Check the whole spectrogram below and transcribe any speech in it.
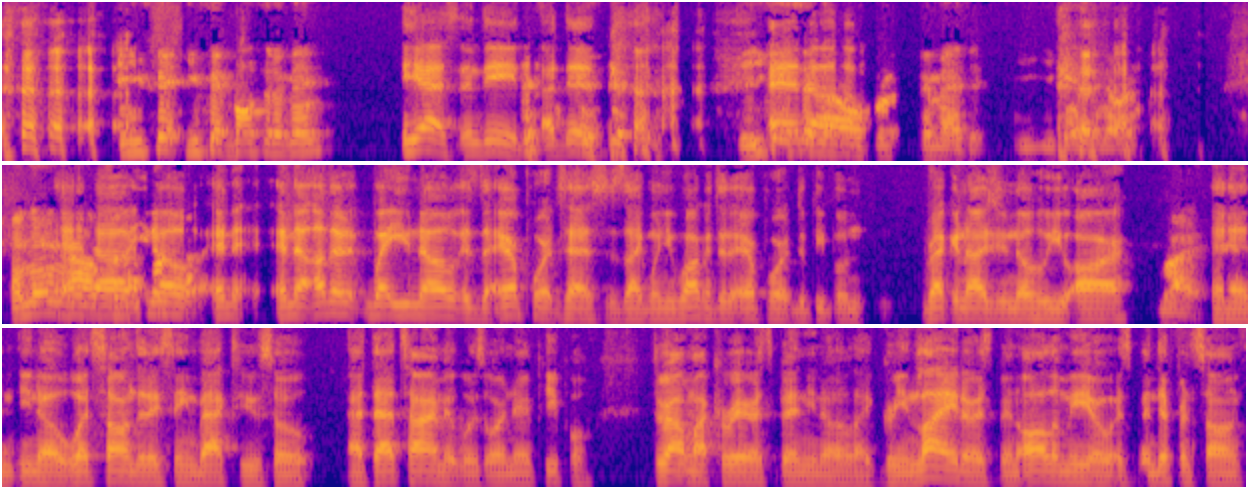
and you fit you fit both of them in. Yes, indeed, I did. yeah, you can't and, say uh, no for magic. You, you, can't say no. And then, and, um, uh, you know, and and the other way you know is the airport test. Is like when you walk into the airport, do people recognize you, know who you are, right? And you know what song do they sing back to you? So at that time, it was "Ordinary People." Throughout yeah. my career, it's been you know like "Green Light" or it's been "All of Me" or it's been different songs.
